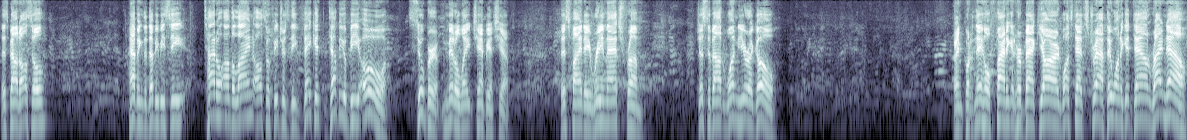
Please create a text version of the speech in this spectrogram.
This bout also having the WBC title on the line, also features the vacant WBO Super Middleweight Championship. This fight a rematch from just about one year ago. And Cornejo fighting in her backyard, wants that strap. They want to get down right now.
